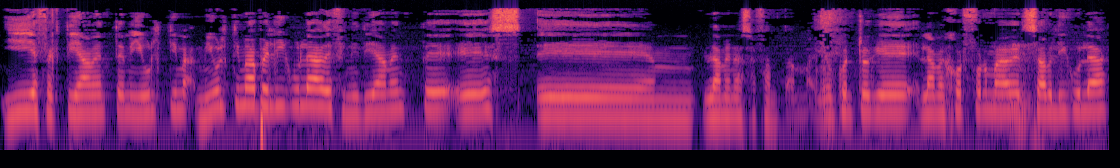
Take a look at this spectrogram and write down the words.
y efectivamente mi última mi última película definitivamente es eh, La amenaza fantasma. Yo encuentro que la mejor forma de ver esa película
